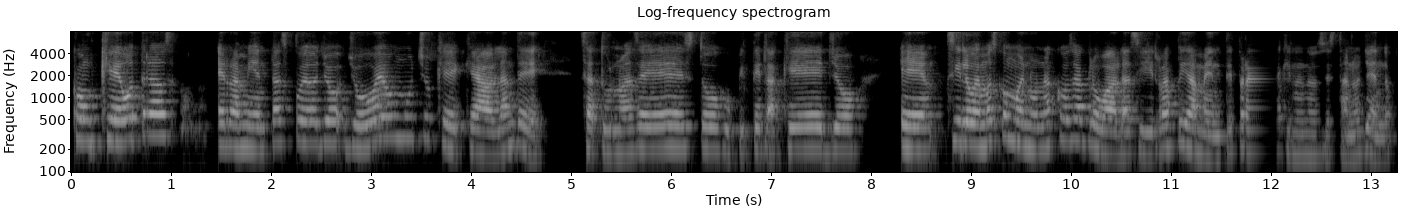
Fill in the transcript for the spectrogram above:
¿con qué otras herramientas puedo yo? Yo veo mucho que, que hablan de Saturno hace esto, Júpiter aquello. Eh, si lo vemos como en una cosa global, así rápidamente, para quienes nos están oyendo,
